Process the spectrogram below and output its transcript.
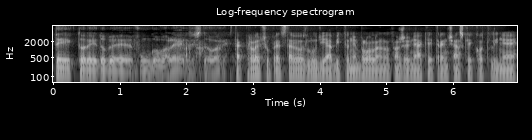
tej ktorej dobe fungovali a existovali. Tak pre lepšiu predstavivosť ľudí, aby to nebolo len o tom, že v nejakej trenčanskej kotline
